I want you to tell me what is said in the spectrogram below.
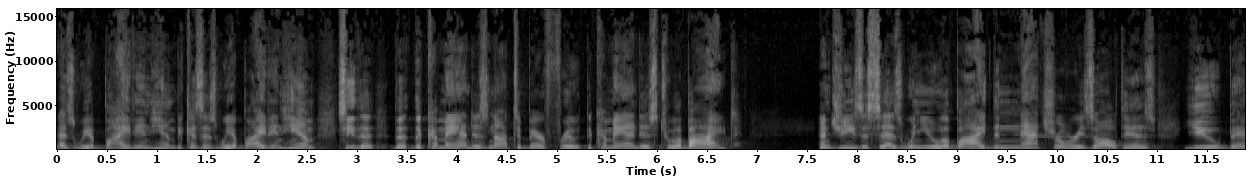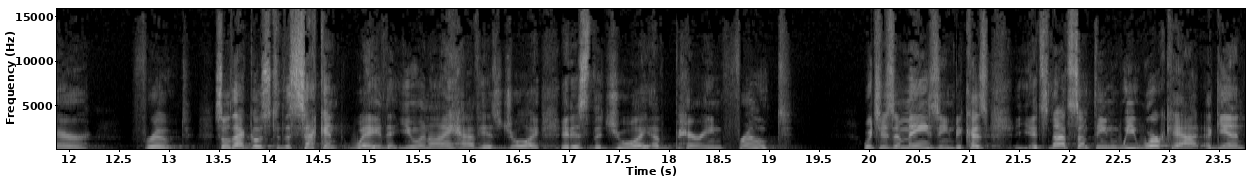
as we abide in him. Because as we abide in him, see, the, the, the command is not to bear fruit, the command is to abide. And Jesus says, when you abide, the natural result is you bear fruit. So that goes to the second way that you and I have his joy it is the joy of bearing fruit. Which is amazing because it's not something we work at. Again,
